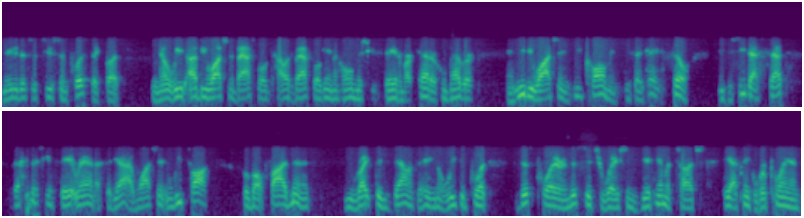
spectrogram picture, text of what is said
maybe this is too simplistic, but you know, we I'd be watching a basketball college basketball game at home, Michigan State or Marquette or whomever, and he'd be watching. He'd call me. He'd say, "Hey, Phil, did you see that set that Michigan State ran?" I said, "Yeah, I'm watching it." And we talked for about five minutes. You write things down and say, "Hey, you know, we could put this player in this situation, get him a touch. Hey, I think we're playing,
